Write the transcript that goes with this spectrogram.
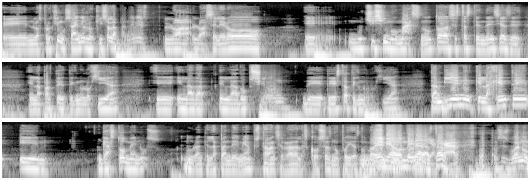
en los próximos años. Lo que hizo la pandemia lo, lo aceleró eh, muchísimo más, ¿no? Todas estas tendencias de, en la parte de tecnología, eh, en, la, en la adopción de, de, esta tecnología, también en que la gente eh, gastó menos, durante la pandemia, pues estaban cerradas las cosas, no podías no había ni a dónde ir a gastar. Entonces, bueno,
